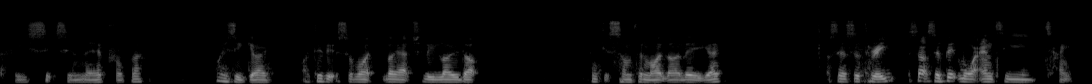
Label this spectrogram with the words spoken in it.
If he sits in there proper. Where's he go? I did it so like they actually load up. I think it's something like that. There you go. So it's a three. So that's a bit more anti-tank,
